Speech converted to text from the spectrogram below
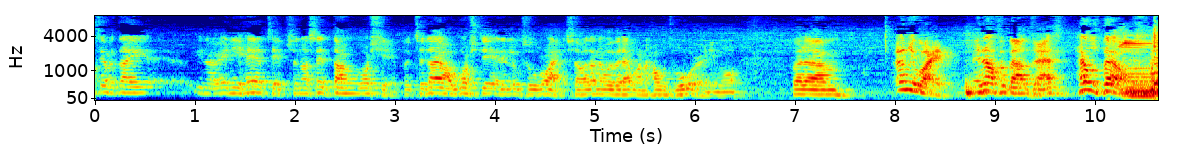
asked the other day, you know, any hair tips, and I said don't wash it. But today I washed it and it looks all right, so I don't know whether that one holds water anymore. But um, anyway, enough about that. Hell's bells.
